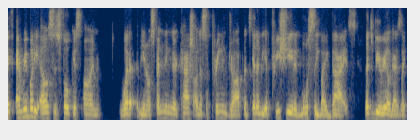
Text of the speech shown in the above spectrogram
if everybody else is focused on what you know spending their cash on a supreme drop that's going to be appreciated mostly by guys let's be real guys like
